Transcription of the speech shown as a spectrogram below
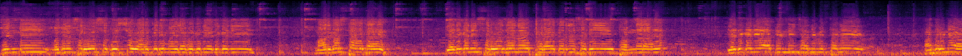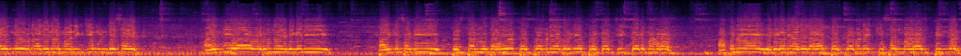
दिंडी मधील सर्व सदस्य वारकरी महिला भगिनी या ठिकाणी मार्गस्थ होत आहेत. या ठिकाणी सर्वजण फराळ करण्यासाठी थांबणार आहेत. या ठिकाणी या दिंडीच्या निमित्ताने आदरणीय आळंदीवरून आलेले माणिकजी मुंडे साहेब आळंदी वरून या ठिकाणी पालखीसाठी प्रस्थान होत आहे. त्याचप्रमाणे आदरणीय प्रकाशजी गड महाराज आपण या ठिकाणी आलेला आहोत. त्याचप्रमाणे किसन महाराज पिंजन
